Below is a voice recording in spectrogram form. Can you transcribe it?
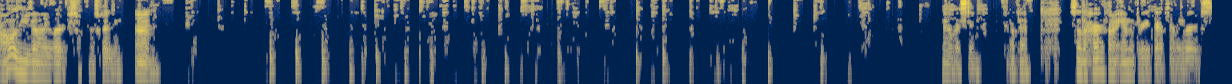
All of these are in reverse. That's crazy. Um, Interesting. Okay. So the Hierophant and the Three of Cups are reverse.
